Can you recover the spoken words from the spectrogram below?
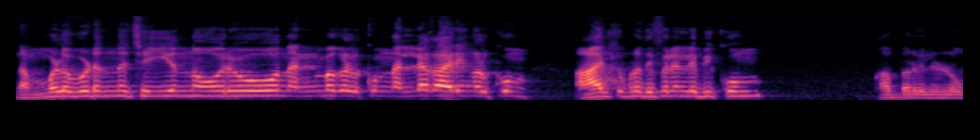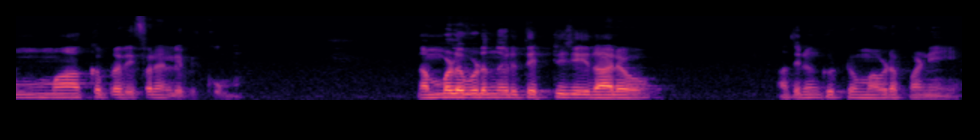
നമ്മൾ ഇവിടുന്ന് ചെയ്യുന്ന ഓരോ നന്മകൾക്കും നല്ല കാര്യങ്ങൾക്കും ആർക്ക് പ്രതിഫലം ലഭിക്കും? ഖബറിലുള്ള ഉമ്മാക്ക് പ്രതിഫലം ലഭിക്കും. നമ്മൾ ഇവിടുന്ന് ഒരു തെറ്റ് ചെയ്താലോ? അതിനും കിട്ടും അവിടെ പണി.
